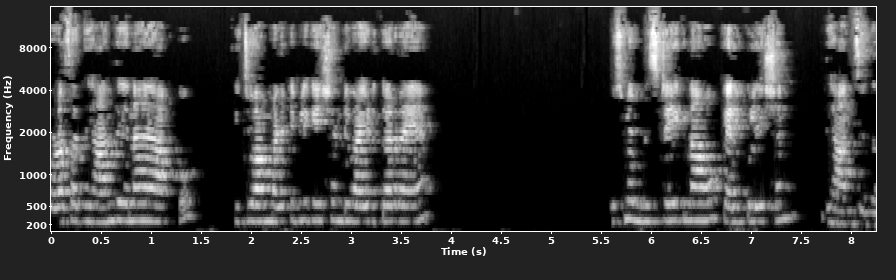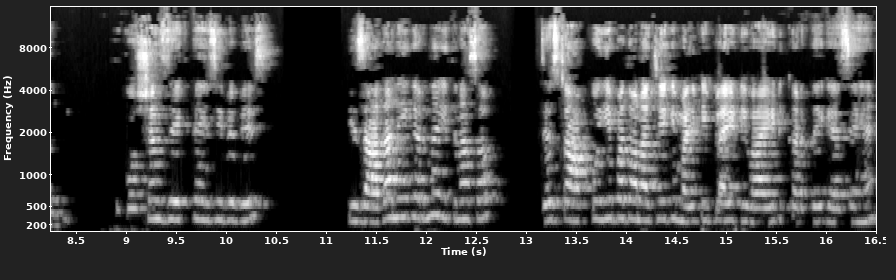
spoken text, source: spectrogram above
थोड़ा सा ध्यान देना है आपको कि जो आप मल्टीप्लीकेशन डिवाइड कर रहे हैं उसमें मिस्टेक ना हो कैलकुलेशन ध्यान से करना तो क्वेश्चन देखते हैं इसी पे बेस ये ज़्यादा नहीं करना, इतना सब। जस्ट आपको ये पता होना चाहिए कि मल्टीप्लाई डिवाइड करते कैसे हैं।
